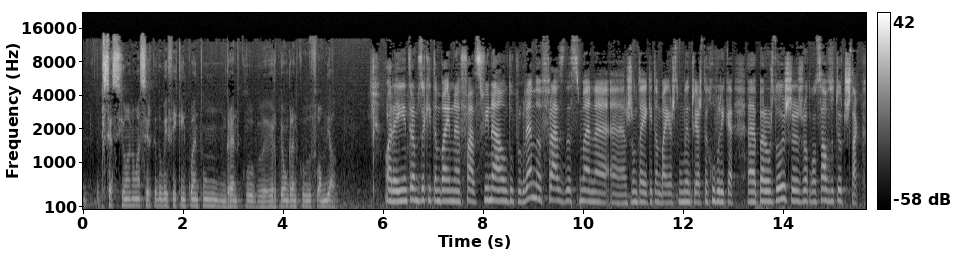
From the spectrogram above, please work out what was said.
uh, percepcionam acerca do Benfica enquanto um grande clube europeu, um grande clube do futebol mundial. Ora, e entramos aqui também na fase final do programa. Frase da semana, uh, juntei aqui também este momento e esta rubrica uh, para os dois. Uh, João Gonçalves, o teu destaque.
